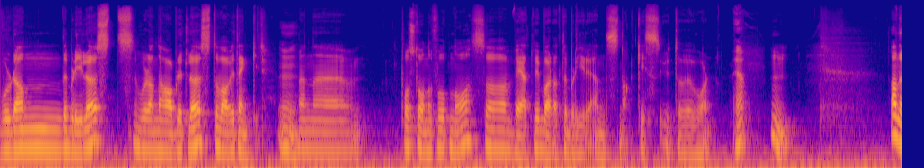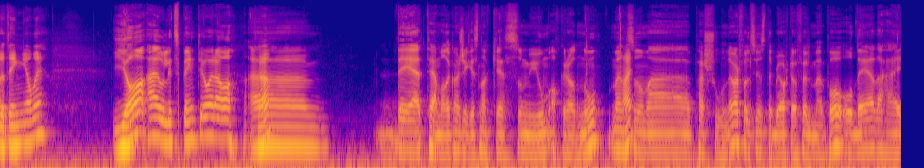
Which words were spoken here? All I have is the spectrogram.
hvordan det blir løst, hvordan det har blitt løst, og hva vi tenker. Mm. Men eh, på stående fot nå så vet vi bare at det blir en snakkis utover våren. Ja. Mm. Andre ting, Jonny? Ja, jeg er jo litt spent i år, jeg, da. Eh, det er et tema det kanskje ikke snakkes så mye om akkurat nå, men Nei. som jeg personlig i hvert fall syns det blir artig å følge med på, og det er det her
